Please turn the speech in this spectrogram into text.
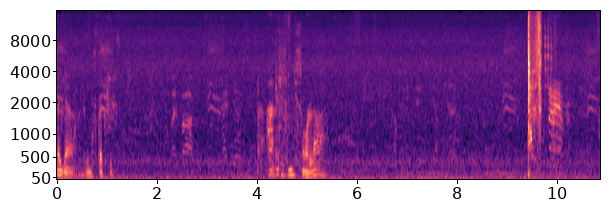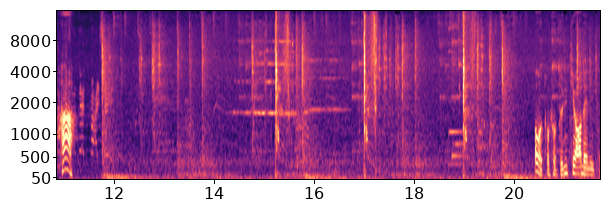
Là, il y, a une statue. Ah, mais les ennemis sont là. Ah Oh, trophée obtenu tireur d'élite.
